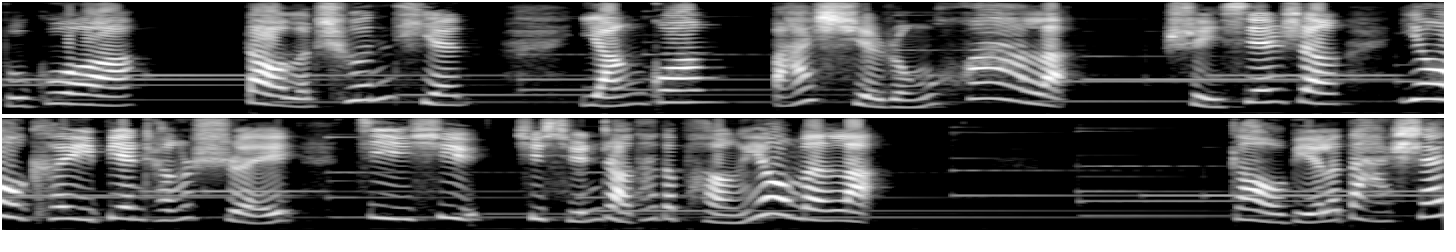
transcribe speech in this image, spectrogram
不过，到了春天，阳光把雪融化了，水先生又可以变成水，继续去寻找他的朋友们了。告别了大山，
